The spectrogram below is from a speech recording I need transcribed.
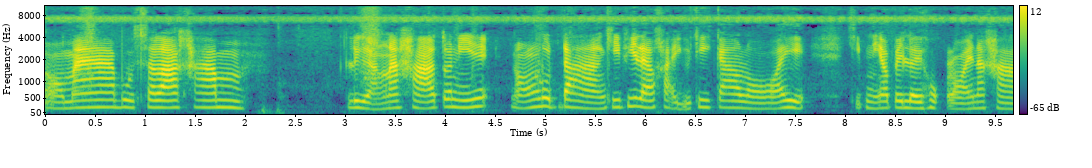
ต่อมาบุษราคำเหลืองนะคะ ตัวนี้น้องหลุดด่างคลิปที่แล้วขายอยู่ที่เก้าร้อยคลิปนี้เอาไปเลยหกร้อยนะคะ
